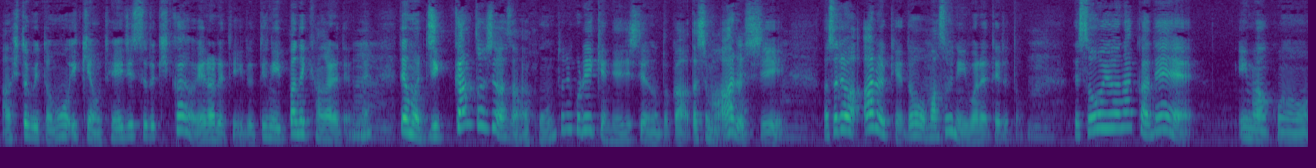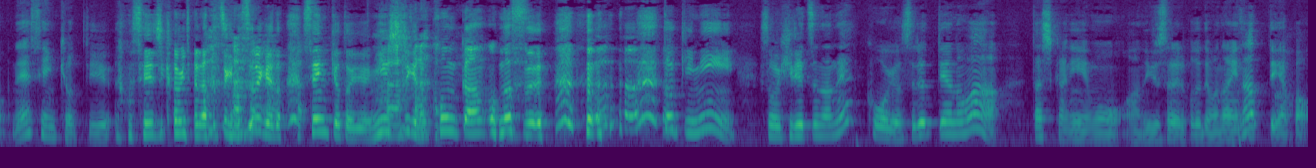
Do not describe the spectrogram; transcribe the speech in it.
あの人々も意見を提示する機会を得られているっていうふうに一般的に考えられてるね、うん。でも実感としてはさ本当にこれ意見提示してるのとか私もあるし、まあそれはあるけど、まあ、そういうふうに言われてると。うん。うんでそういう中で今このね選挙っていう 政治家みたいな発言するけど選挙という民主主義の根幹をなす時にそういう卑劣なね行為をするっていうのは確かにもうあの許されることではないなってやっぱ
